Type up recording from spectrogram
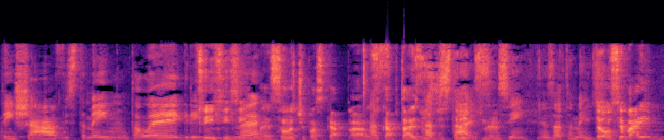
Tem Chaves também, Monte Alegre. Sim, sim, sim. né? Mas são tipo as, cap- as As capitais dos capitais, distritos, né? Sim, exatamente. Então você vai.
